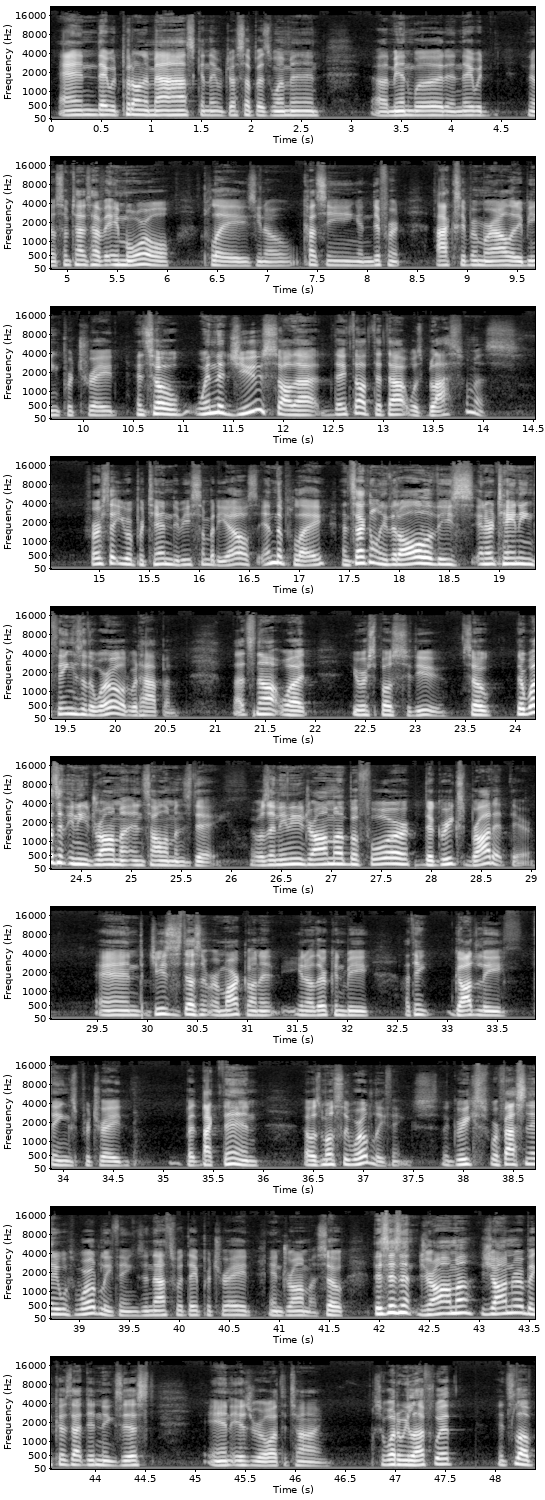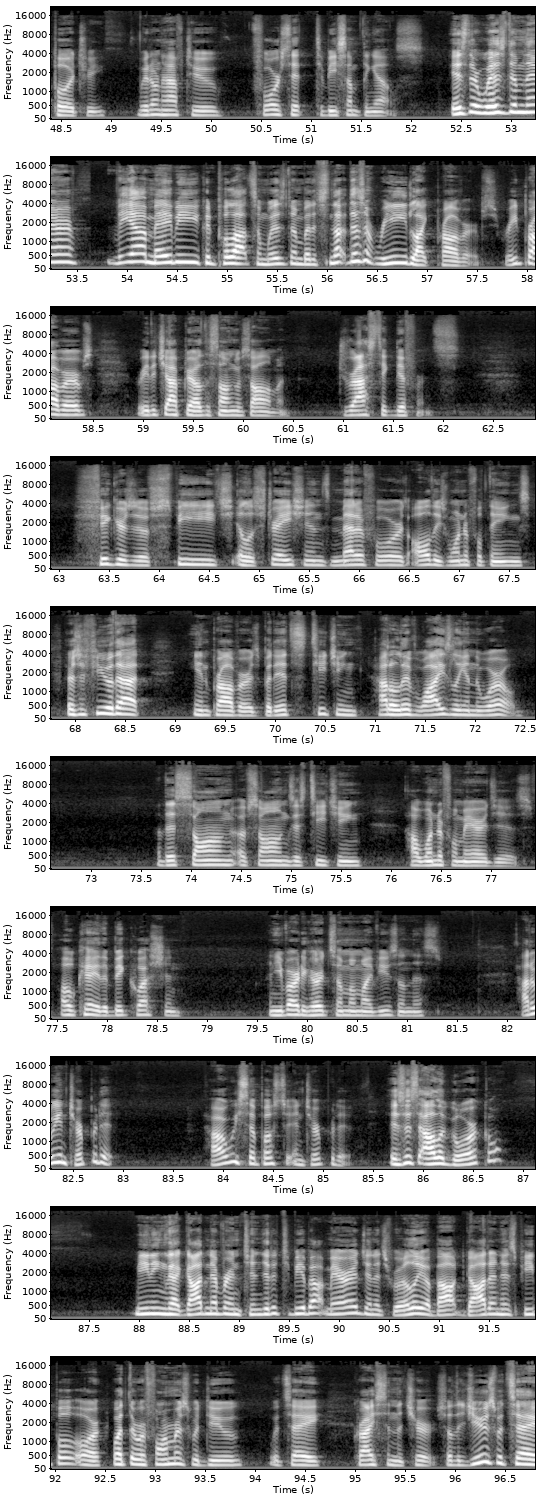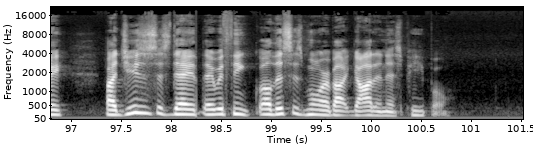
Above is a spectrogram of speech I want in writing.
And they would put on a mask and they would dress up as women, uh, men would, and they would, you know, sometimes have immoral plays, you know, cussing and different acts of immorality being portrayed. And so when the Jews saw that, they thought that that was blasphemous. First, that you would pretend to be somebody else in the play, and secondly, that all of these entertaining things of the world would happen. That's not what you were supposed to do. So there wasn't any drama in Solomon's day. There wasn't any drama before the Greeks brought it there. And Jesus doesn't remark on it. You know, there can be, I think, godly things portrayed. But back then, that was mostly worldly things. The Greeks were fascinated with worldly things, and that's what they portrayed in drama. So this isn't drama genre because that didn't exist in Israel at the time. So what are we left with? It's love poetry. We don't have to force it to be something else. Is there wisdom there? Yeah, maybe you could pull out some wisdom, but it's not it doesn't read like Proverbs. Read Proverbs, read a chapter out of the Song of Solomon. Drastic difference figures of speech, illustrations, metaphors, all these wonderful things. There's a few of that in Proverbs, but it's teaching how to live wisely in the world. This song of songs is teaching how wonderful marriage is. Okay, the big question, and you've already heard some of my views on this. How do we interpret it? How are we supposed to interpret it? Is this allegorical? Meaning that God never intended it to be about marriage and it's really about God and his people, or what the reformers would do would say Christ and the church. So the Jews would say, by Jesus' day, they would think, well, this is more about God and his people.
